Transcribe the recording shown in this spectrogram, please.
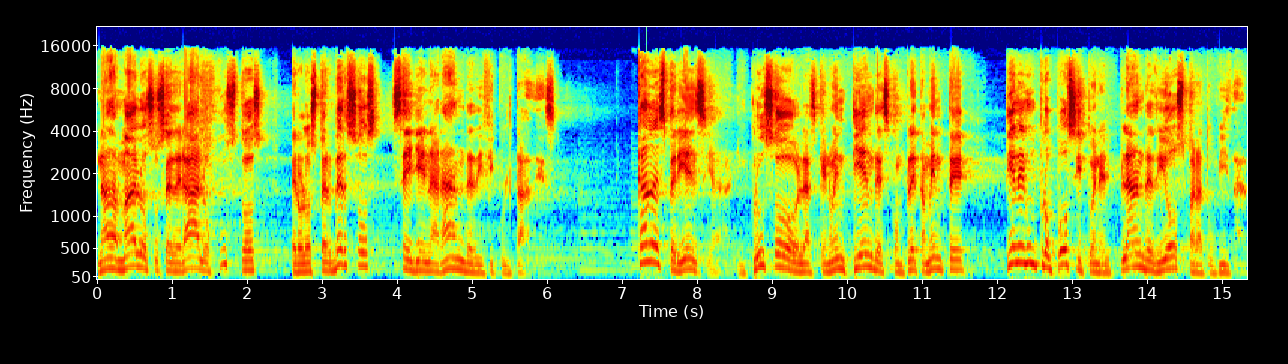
Nada malo sucederá a los justos, pero los perversos se llenarán de dificultades. Cada experiencia, incluso las que no entiendes completamente, tienen un propósito en el plan de Dios para tu vida.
